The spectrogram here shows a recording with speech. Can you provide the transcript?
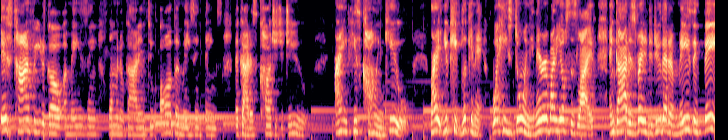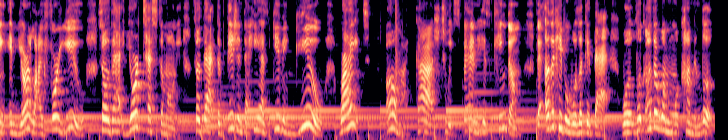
It's time for you to go, amazing woman of God, and do all the amazing things that God has called you to do right? He's calling you, right? You keep looking at what he's doing in everybody else's life, and God is ready to do that amazing thing in your life for you so that your testimony, so that the vision that he has given you, right? Oh my gosh, to expand his kingdom, that other people will look at that. Well, look, other women will come and look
